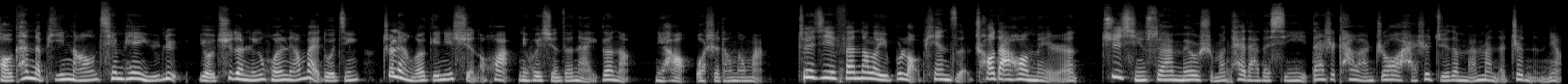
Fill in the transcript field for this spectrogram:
好看的皮囊千篇一律，有趣的灵魂两百多斤，这两个给你选的话，你会选择哪一个呢？你好，我是当当马。最近翻到了一部老片子《超大号美人》，剧情虽然没有什么太大的新意，但是看完之后还是觉得满满的正能量。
